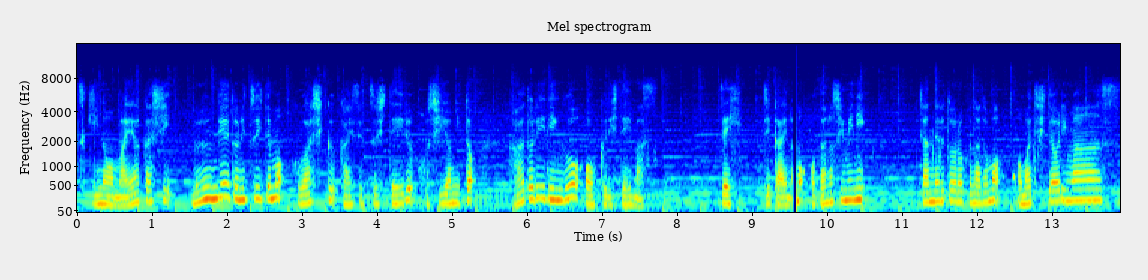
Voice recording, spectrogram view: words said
月のまやかしムーンゲートについても詳しく解説している星読みとカードリーディングをお送りしています。ぜひ次回のもお楽しみに。チャンネル登録などもお待ちしております。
